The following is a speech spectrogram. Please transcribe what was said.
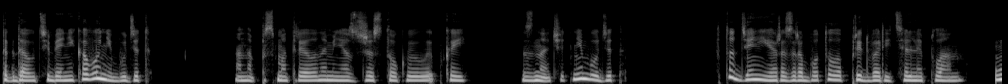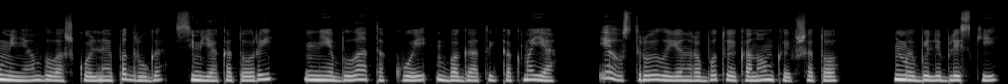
«Тогда у тебя никого не будет». Она посмотрела на меня с жестокой улыбкой. Значит, не будет. В тот день я разработала предварительный план. У меня была школьная подруга, семья которой не была такой богатой, как моя. Я устроила ее на работу экономкой в шато. Мы были близки,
